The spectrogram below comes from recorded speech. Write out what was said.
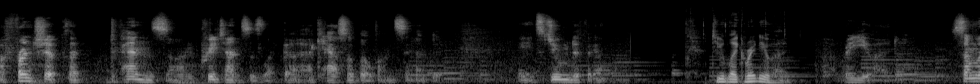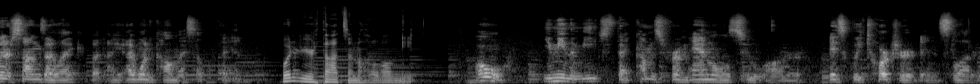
a friendship that depends on pretense is like a, a castle built on sand. It, it's doomed to fail. Do you like Radiohead? Radiohead. Some of their songs I like, but I, I wouldn't call myself a fan. What are your thoughts on the halal meat? Oh, you mean the meat that comes from animals who are basically tortured and slaughtered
